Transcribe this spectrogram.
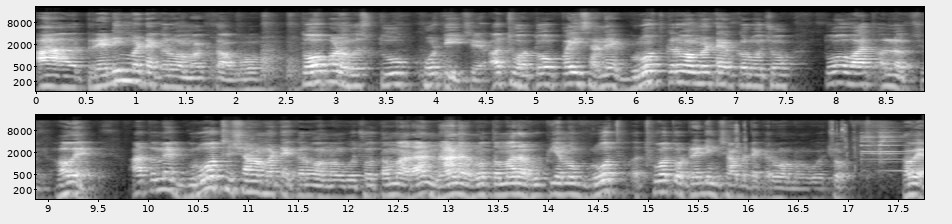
આ ટ્રેડિંગ માટે કરવા માંગતા હો, તો પણ વસ્તુ ખોટી છે. અથવા તો પૈસાને ગ્રોથ કરવા માટે કરો છો, તો વાત અલગ છે. હવે આ તમે ગ્રોથ શા માટે કરવા માંગો છો? તમારા નાણાંનો, તમારા રૂપિયાનો ગ્રોથ અથવા તો ટ્રેડિંગ શા માટે કરવા માંગો છો? હવે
